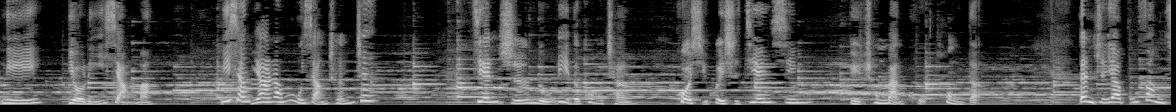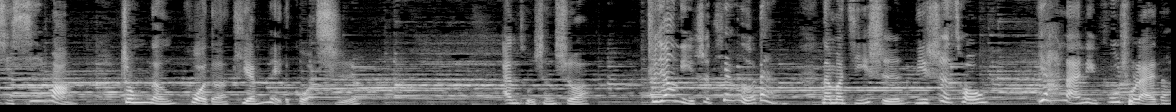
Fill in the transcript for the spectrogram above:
你有理想吗？你想怎样让梦想成真？坚持努力的过程或许会是艰辛与充满苦痛的，但只要不放弃希望，终能获得甜美的果实。安徒生说：“只要你是天鹅蛋，那么即使你是从鸭卵里孵出来的。”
